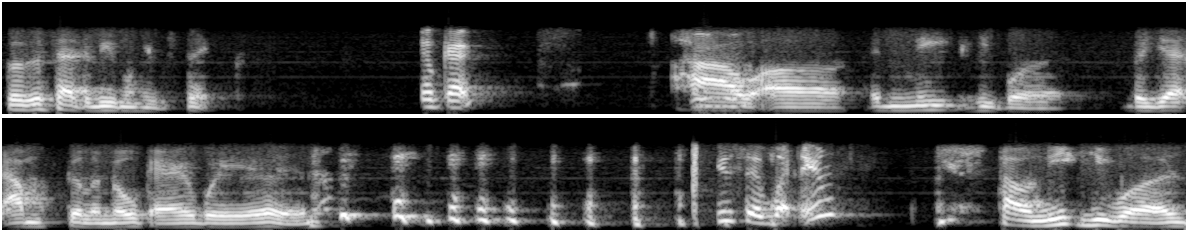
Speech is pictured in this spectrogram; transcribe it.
So this had to be when he was six. Okay. How uh neat he was, but yet I'm spilling milk everywhere. And You said what now? how neat he was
